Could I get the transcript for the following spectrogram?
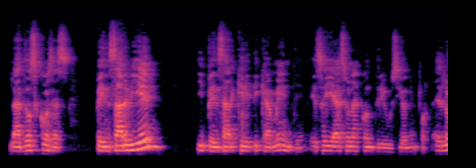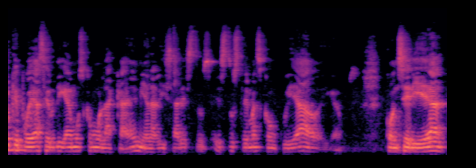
las dos cosas, pensar bien y pensar críticamente. Eso ya es una contribución importante. Es lo que puede hacer, digamos, como la academia, analizar estos, estos temas con cuidado, digamos, con seriedad.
